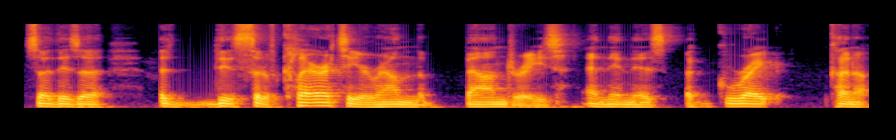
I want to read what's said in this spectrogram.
So there's a, a there's sort of clarity around the boundaries, and then there's a great kind of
